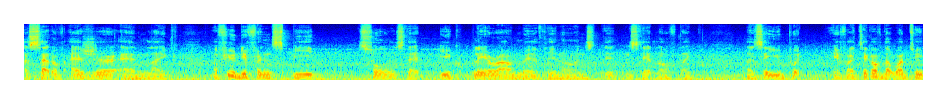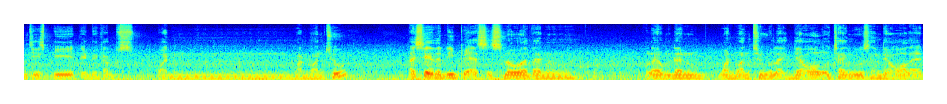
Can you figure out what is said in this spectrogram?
a set of Azure and like a few different speed souls that you could play around with, you know, instead of like let's say you put if I take off that 120 speed it becomes 1 112 let's say the DPS is slower than than 112 like they're all Utengus and they're all at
